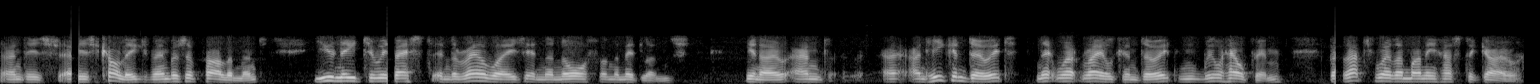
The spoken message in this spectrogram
and his uh, his colleagues, members of Parliament, you need to invest in the railways in the north and the Midlands, you know, and uh, and he can do it. Network Rail can do it, and we'll help him. But that's where the money has to go.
